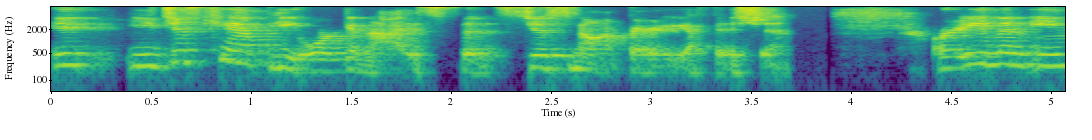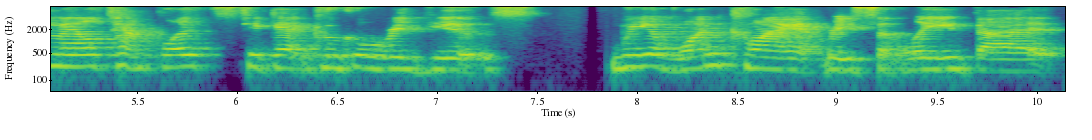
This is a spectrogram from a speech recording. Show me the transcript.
It, you just can't be organized. That's just not very efficient or even email templates to get Google reviews. We have one client recently that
